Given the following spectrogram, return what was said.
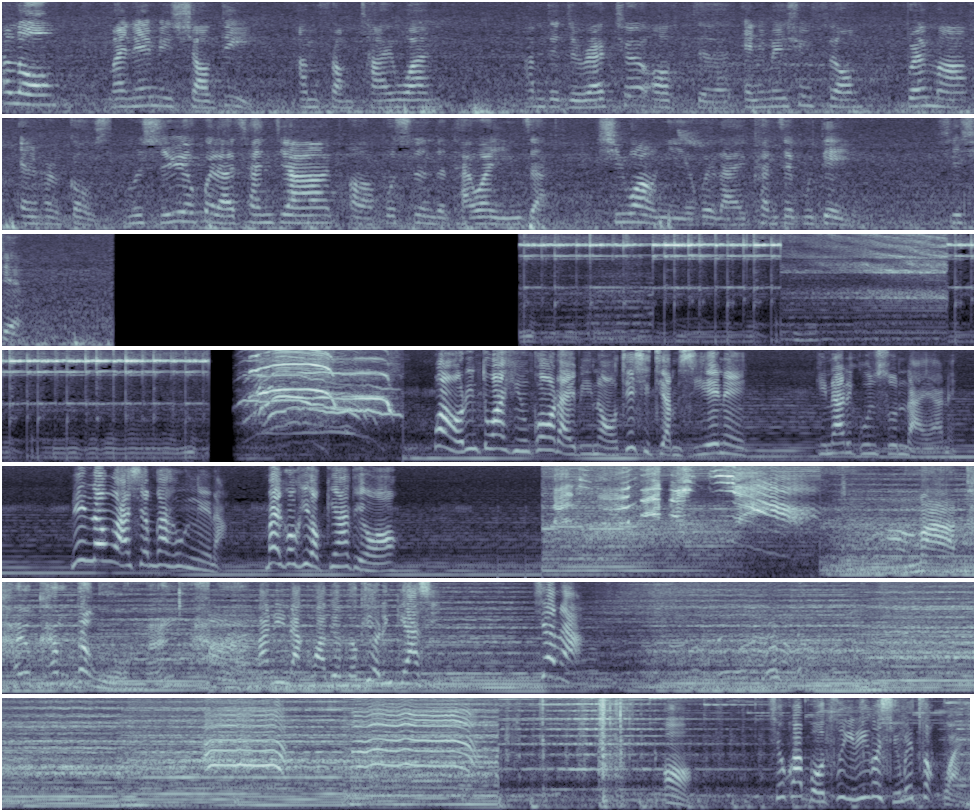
Hello, my name is Xiao Di. I'm from Taiwan. I'm the director of the animation film Grandma and Her Ghost. 我们十月会来参加呃波士顿的台湾影展，希望你也会来看这部电影。谢谢。我互恁在香菇内面哦，这是暂时的呢。今仔日阮孙来啊呢，恁拢阿闪较远的啦，莫搁去互惊着哦。妈，他又看不到我们。啊，你若看到，就去互恁惊死。闪啊！哦，小可无注意，你阁想要作怪啊？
